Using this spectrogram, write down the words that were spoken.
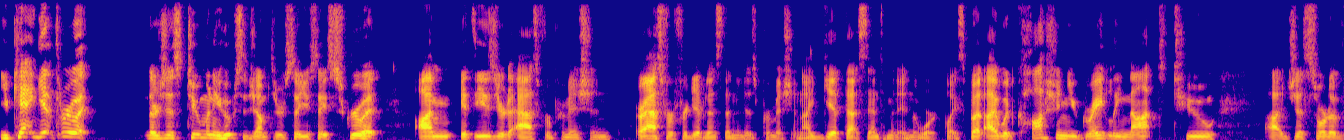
you can't get through it. There's just too many hoops to jump through. So you say screw it. I'm it's easier to ask for permission or ask for forgiveness than it is permission. I get that sentiment in the workplace, but I would caution you greatly not to uh, just sort of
